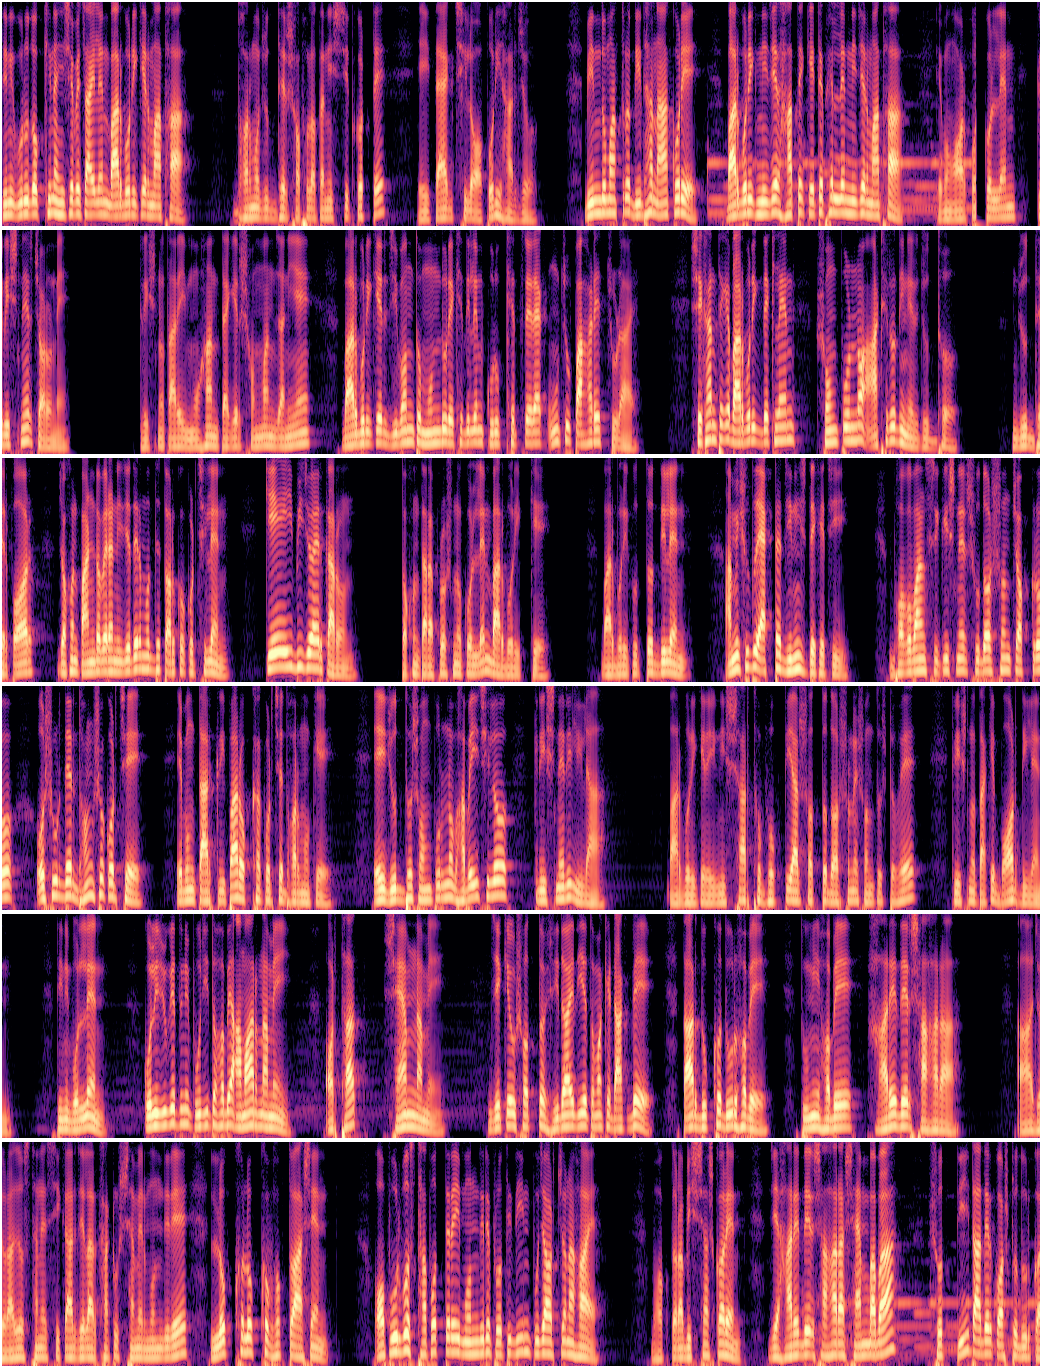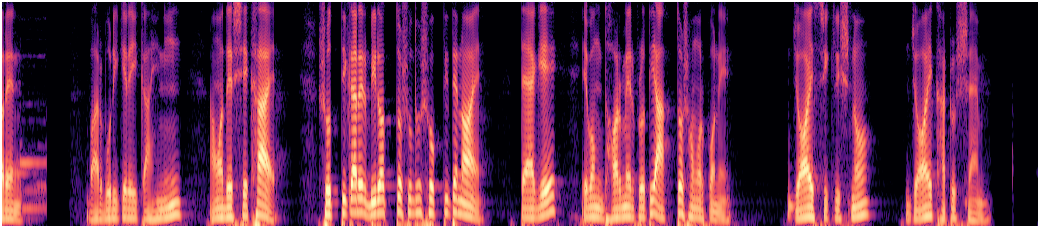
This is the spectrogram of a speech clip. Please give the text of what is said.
তিনি গুরুদক্ষিণা হিসেবে চাইলেন বার্বরিকের মাথা। ধর্মযুদ্ধের সফলতা নিশ্চিত করতে এই ত্যাগ ছিল অপরিহার্য। বিন্দুমাত্র দ্বিধা না করে বার্বরিক নিজের হাতে কেটে ফেললেন নিজের মাথা এবং অর্পণ করলেন কৃষ্ণের চরণে। কৃষ্ণ তার এই মহান ত্যাগের সম্মান জানিয়ে বার্বরিকের জীবন্ত মুন্ডু রেখে দিলেন কুরুক্ষেত্রের এক উঁচু পাহাড়ের চূড়ায়। সেখান থেকে বারবরিক দেখলেন সম্পূর্ণ আঠেরো দিনের যুদ্ধ। যুদ্ধের পর যখন পাণ্ডবেরা নিজেদের মধ্যে তর্ক করছিলেন, কে এই বিজয়ের কারণ? তখন তারা প্রশ্ন করলেন বারবরিককে। বারবরিক উত্তর দিলেন, আমি শুধু একটা জিনিস দেখেছি। ভগবান শ্রীকৃষ্ণের সুদর্শন চক্র অসুরদের ধ্বংস করছে এবং তার কৃপা রক্ষা করছে ধর্মকে। এই যুদ্ধ সম্পূর্ণভাবেই ছিল কৃষ্ণেরই লীলা। বারবরিকের এই নিঃস্বার্থ ভক্তি আর সত্য দর্শনে সন্তুষ্ট হয়ে কৃষ্ণ তাকে বর দিলেন। তিনি বললেন, কলিযুগে তুমি পূজিত হবে আমার নামেই, অর্থাৎ শ্যাম নামে। যে কেউ সত্য হৃদয় দিয়ে তোমাকে ডাকবে, তার দুঃখ দূর হবে। তুমি হবে হারেদের সাহারা। আজও রাজস্থানের শিকার জেলার খাটুর শ্যামের মন্দিরে লক্ষ লক্ষ ভক্ত আসেন। অপূর্ব স্থাপত্যের এই মন্দিরে প্রতিদিন পূজা অর্চনা হয়। ভক্তরা বিশ্বাস করেন যে হারেদের সাহারা শ্যাম বাবা সত্যিই তাদের কষ্ট দূর করেন। বারবরিকের এই কাহিনী আমাদের শেখায়, সত্যিকারের বীরত্ব শুধু শক্তিতে নয়, ত্যাগে এবং ধর্মের প্রতি আত্মসমর্পণে। জয় শ্রীকৃষ্ণ, জয় খাটুশ্যাম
